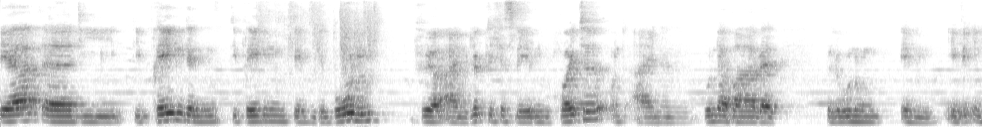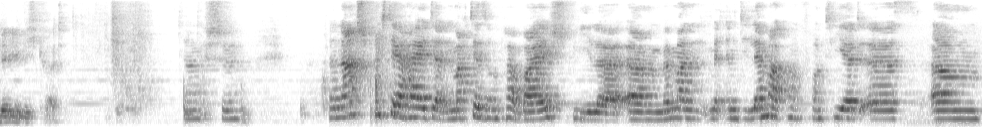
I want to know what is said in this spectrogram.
der, äh, die, die prägen, den, die prägen den, den Boden für ein glückliches Leben heute und eine wunderbare Belohnung in, in der Ewigkeit. Dankeschön. Danach spricht er halt, dann macht er so ein paar Beispiele. Ähm, wenn man mit einem Dilemma konfrontiert ist, ähm,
